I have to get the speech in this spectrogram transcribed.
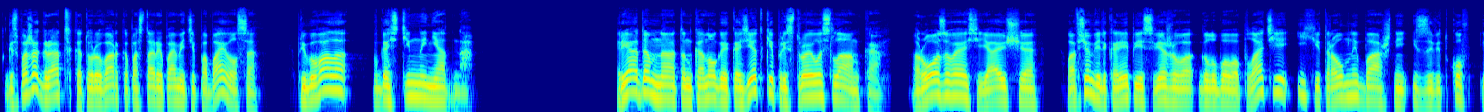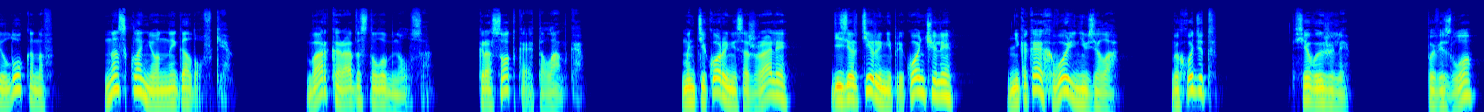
Госпожа Град, которую Варка по старой памяти побаивался, пребывала в гостиной не одна. Рядом на тонконогой козетке пристроилась ланка, розовая, сияющая, во всем великолепии свежего голубого платья и хитроумной башни из завитков и локонов на склоненной головке. Варка радостно улыбнулся. Красотка эта ланка. Мантикоры не сожрали, дезертиры не прикончили, никакая хворь не взяла. Выходит, все выжили. Повезло.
